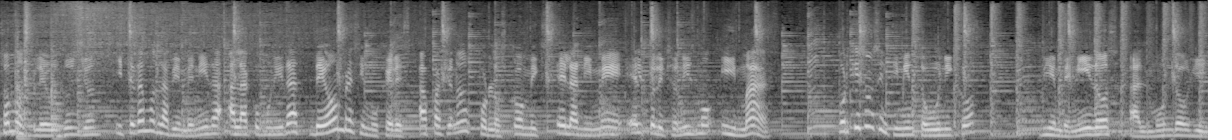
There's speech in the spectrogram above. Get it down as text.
somos Bleus Dungeon y te damos la bienvenida a la comunidad de hombres y mujeres apasionados por los cómics, el anime, el coleccionismo y más. ¿Por qué es un sentimiento único? Bienvenidos al mundo geek.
